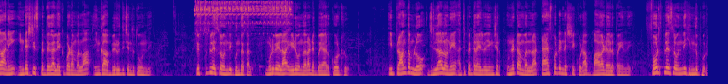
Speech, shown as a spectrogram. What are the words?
కానీ ఇండస్ట్రీస్ పెద్దగా లేకపోవడం వల్ల ఇంకా అభివృద్ధి చెందుతూ ఉంది. ఫిఫ్త్ ప్లేస్లో ఉంది గుంతకల్ మూడు వేల ఏడు వందల డెబ్బై ఆరు కోట్లు. ఈ ప్రాంతంలో జిల్లాలోనే అతిపెద్ద రైల్వే జంక్షన్ ఉండటం వల్ల ట్రాన్స్పోర్ట్ ఇండస్ట్రీ కూడా బాగా డెవలప్ అయింది. ఫోర్త్ ప్లేస్లో ఉంది హిందూపూర్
